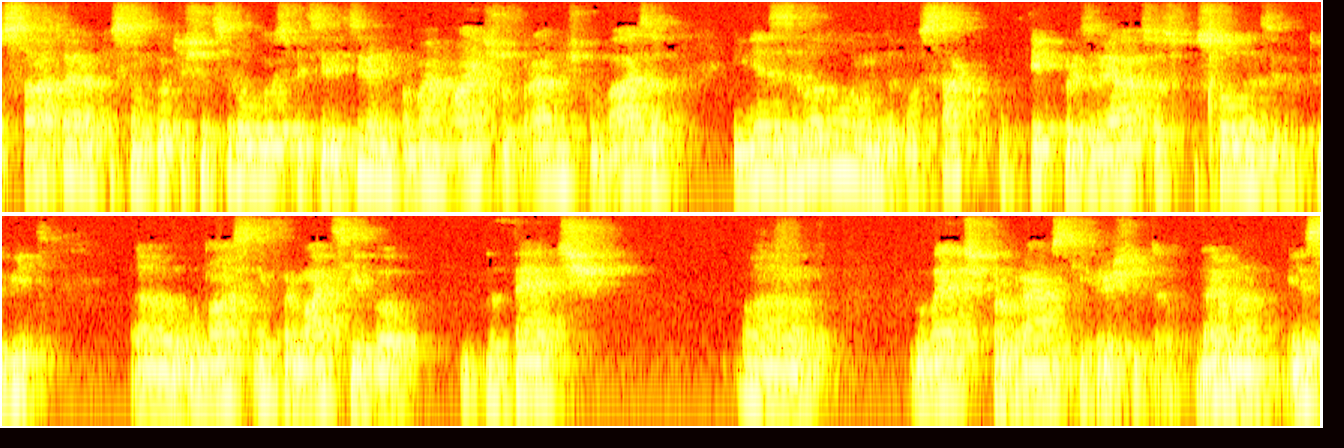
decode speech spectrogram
softverov, ki so mogoče še celo bolj specializirani, pa imajo manjšo uporabniško bazo. In jaz zelo dvomim, da bo vsak od teh proizvajalcev sposoben zagotoviti uh, vnos informacij v, več. Uh, več programskih rešitev. Ne, no, jaz,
